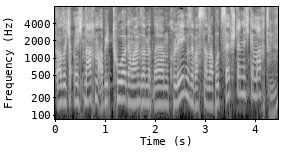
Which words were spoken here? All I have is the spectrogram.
Also ich habe mich nach dem Abitur gemeinsam mit einem Kollegen, Sebastian Labutz, selbstständig gemacht. Mhm.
